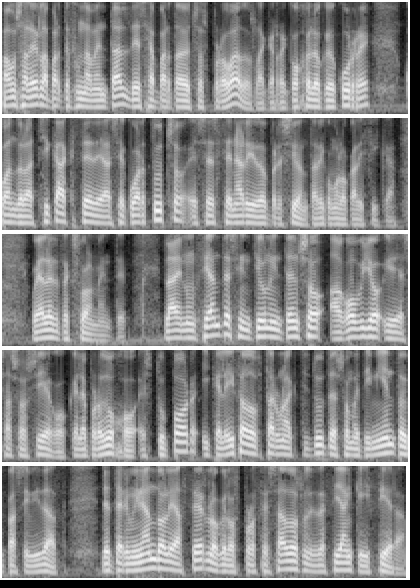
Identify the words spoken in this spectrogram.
Vamos a leer la parte fundamental de ese apartado de hechos probados, la que recoge lo que ocurre cuando la chica accede a ese cuartucho, ese escenario de opresión, tal y como lo califica. Voy a leer textualmente. La denunciante sintió un intenso agobio y desasosiego que le produjo estupor y que le hizo adoptar una actitud de sometimiento y pasividad, determinándole a hacer lo que los procesados les decían que hiciera,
